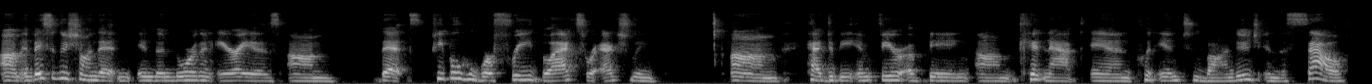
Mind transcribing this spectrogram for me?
um, and basically showing that in, in the northern areas, um, that people who were freed blacks were actually um, had to be in fear of being um, kidnapped and put into bondage in the South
